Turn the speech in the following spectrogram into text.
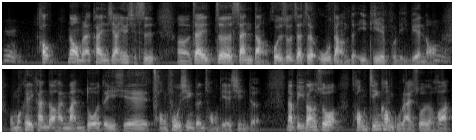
嗯，好，那我们来看一下，因为其实呃，在这三档或者说在这五档的 ETF 里边哦，我们可以看到还蛮多的一些重复性跟重叠性的。那比方说，从金控股来说的话，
